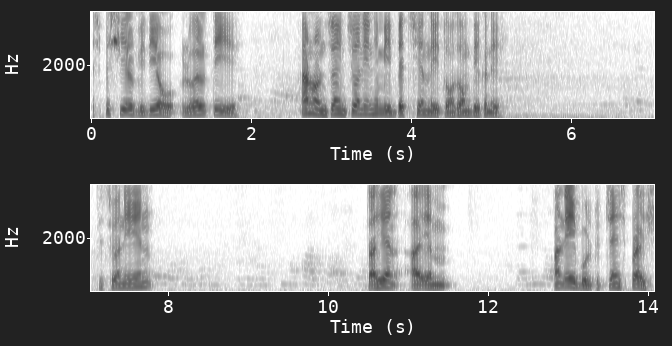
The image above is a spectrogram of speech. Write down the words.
special video, loyalty. Anon join chuanin hemi bet chen nei to dom bik ani ti chuanin ta hian i am unable to change price.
